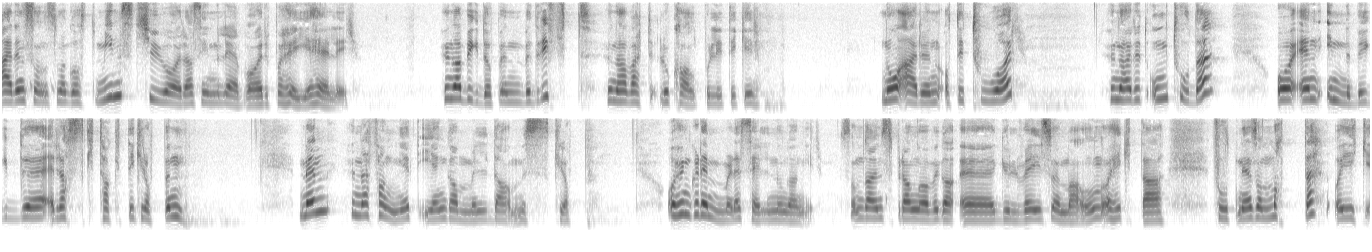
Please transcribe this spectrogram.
er en sånn som har gått minst 20 år av sine leveår på høye hæler. Hun har bygd opp en bedrift, hun har vært lokalpolitiker. Nå er hun 82 år. Hun har et ungt hode og en innebygd eh, rask takt i kroppen. Men hun er fanget i en gammel dames kropp. Og hun glemmer det selv noen ganger. Som da hun sprang over uh, gulvet i svømmehallen og hekta foten i en sånn matte og gikk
